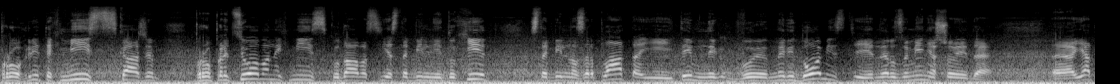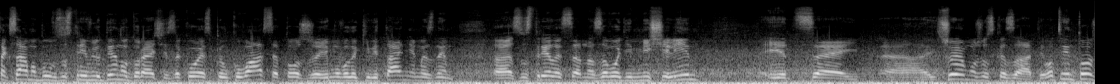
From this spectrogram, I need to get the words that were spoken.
прогрітих місць, скажімо, пропрацьованих місць, куди у вас є стабільний дохід, стабільна зарплата, і йти в невідомість і нерозуміння, що йде. Е, Я так само був зустрів людину, до речі, з якою я спілкувався. Тож йому великі вітання. Ми з ним е, зустрілися на заводі Мішелін. І цей, е, що я можу сказати? От він теж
